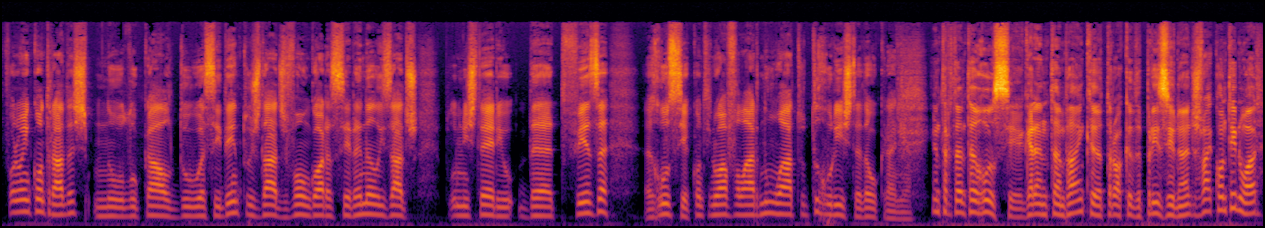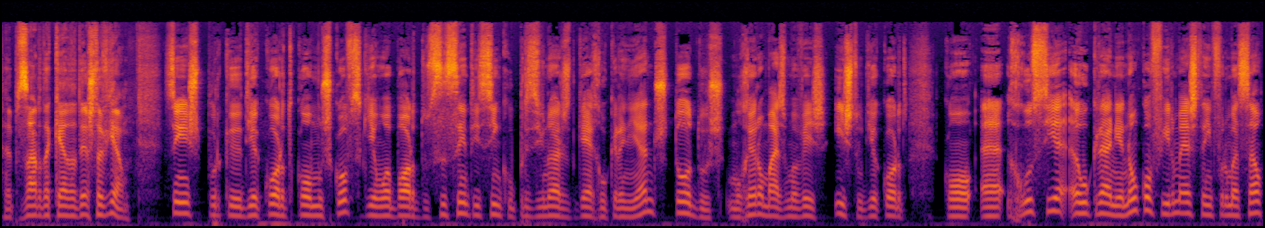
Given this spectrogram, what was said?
foram encontradas no local do acidente. Os dados vão agora ser analisados pelo Ministério da Defesa. A Rússia continua a falar num ato terrorista da Ucrânia. Entretanto, a Rússia garante também que a troca de prisioneiros vai continuar, apesar da queda deste avião. Sim, isto porque, de acordo com Moscou, seguiam a bordo 65 prisioneiros de guerra ucranianos. Todos morreram, mais uma vez, isto de acordo com a Rússia. A Ucrânia não confirma esta informação.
